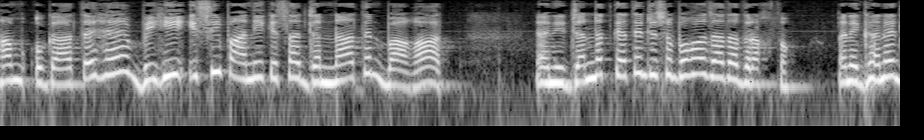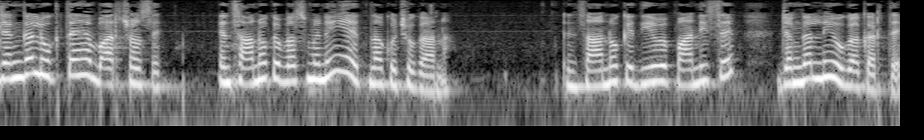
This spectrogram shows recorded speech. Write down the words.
ہم اگاتے ہیں بھی اسی پانی کے ساتھ جنات باغات یعنی جنت کہتے ہیں جس میں بہت زیادہ درخت ہو یعنی گھنے جنگل اگتے ہیں بارشوں سے۔ انسانوں کے بس میں نہیں ہے اتنا کچھ اگانا۔ انسانوں کے دیے ہوئے پانی سے جنگل نہیں اگا کرتے۔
